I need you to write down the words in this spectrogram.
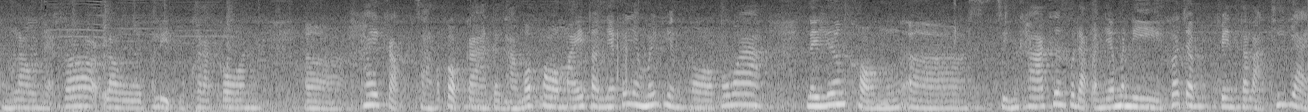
ของเราเนี่ยก็เราผลิตบุคลากร ให้กับสถานประกอบการ แต่ถามว่าพอไหมตอนนี้ก็ยังไม่เพียงพอ เพราะว่าในเรื่องของเออสินค้าเครื่องประดับอัญมณีก็จะเป็นตลาดที่ใหญ่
